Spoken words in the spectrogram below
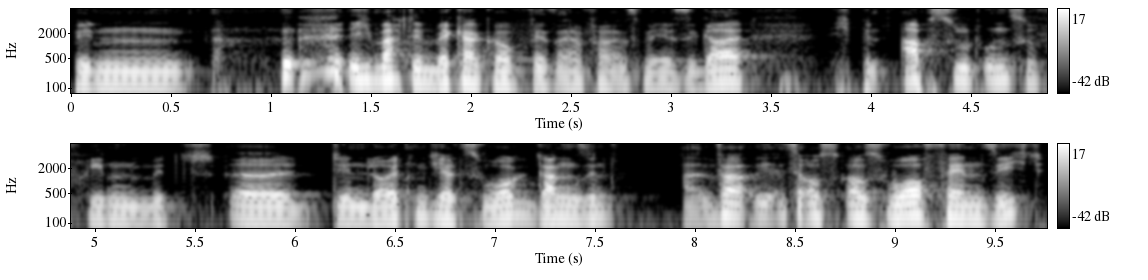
bin. ich mache den Meckerkopf jetzt einfach, ist mir jetzt egal. Ich bin absolut unzufrieden mit äh, den Leuten, die halt zu War gegangen sind. Einfach jetzt aus, aus War-Fansicht.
